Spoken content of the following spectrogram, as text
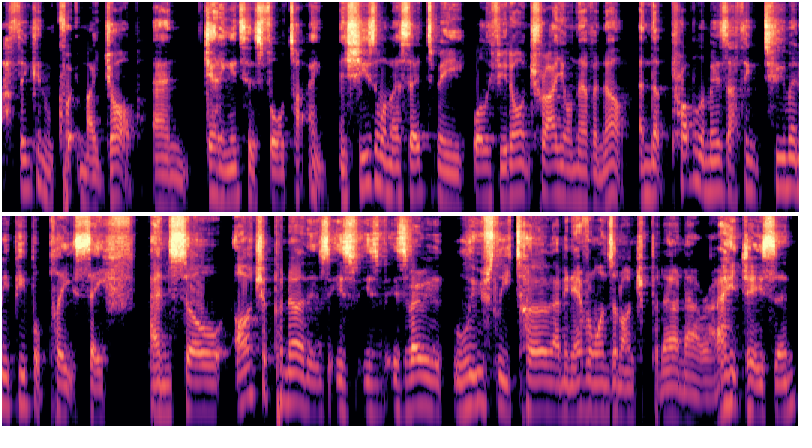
I'm thinking of quitting my job and getting into this full time." And she's the one that said to me, "Well, if you don't try, you'll never know." And the problem is, I think too many people play it safe, and so entrepreneur is is is, is very loosely termed. I mean, everyone's an entrepreneur now, right, Jason?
